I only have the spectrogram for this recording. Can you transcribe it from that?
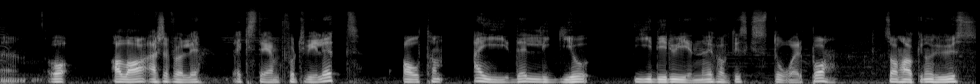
Eh, og Allah er selvfølgelig ekstremt fortvilet. Alt han eide, ligger jo i de ruinene vi faktisk står på, så han har ikke noe hus.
